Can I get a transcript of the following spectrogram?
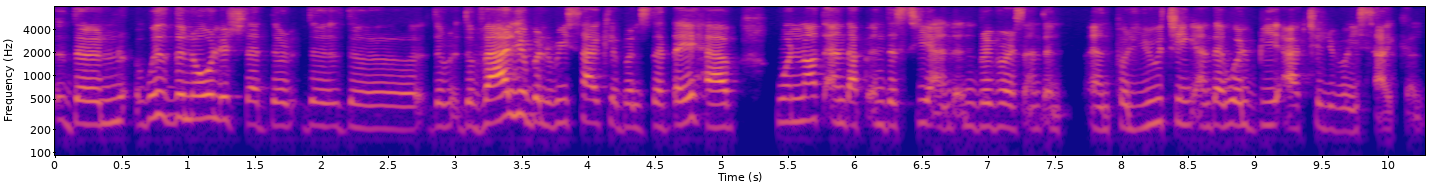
the with the knowledge that the the the, the, the valuable recyclables that they have will not end up in the sea and in rivers and and, and polluting and they will be actually recycled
